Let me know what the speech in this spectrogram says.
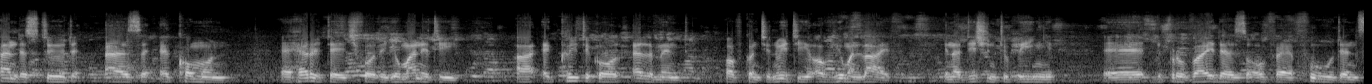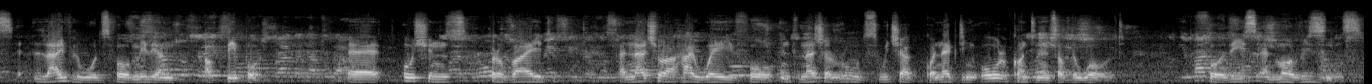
understood as a common a heritage for the humanity are a critical element of continuity of human life, in addition to being uh, the providers of uh, food and livelihoods for millions of people. Uh, oceans provide a natural highway for international routes which are connecting all continents of the world. For these and more reasons,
